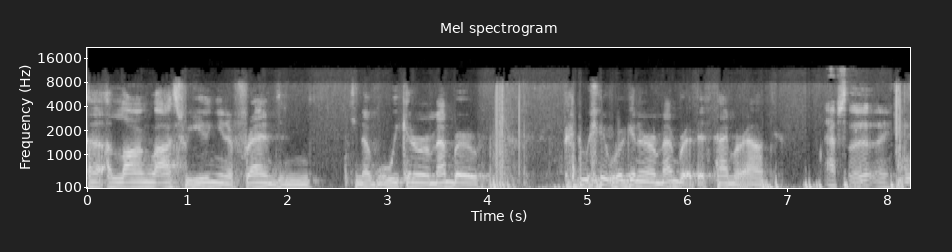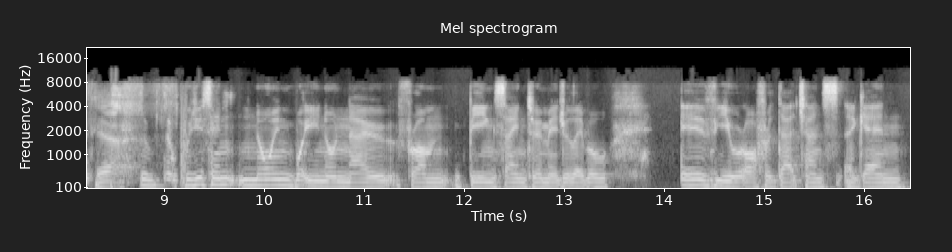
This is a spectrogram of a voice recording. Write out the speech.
a long lost reunion of friends and you know we can remember we're going to remember it this time around. Absolutely. Yeah. So, would you say knowing what you know now from being signed to a major label if you were offered that chance again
